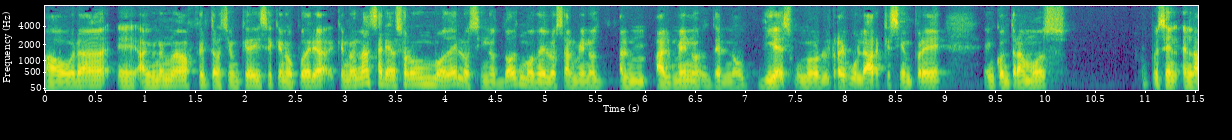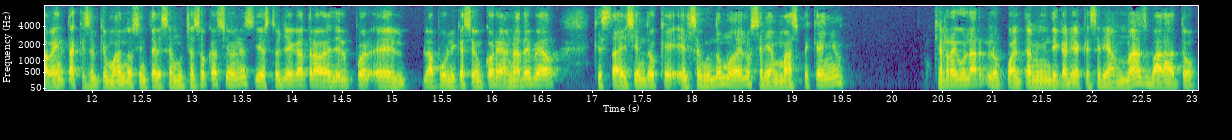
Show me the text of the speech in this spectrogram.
Ahora eh, hay una nueva filtración que dice que no, podría, que no lanzarían solo un modelo, sino dos modelos al menos, al, menos del Note 10, uno regular que siempre encontramos pues en, la venta, que es el que más nos interesa en muchas ocasiones, y esto llega a través de la publicación coreana de Bell, que está diciendo que el segundo modelo sería más pequeño, que el regular, lo cual también indicaría que sería más barato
